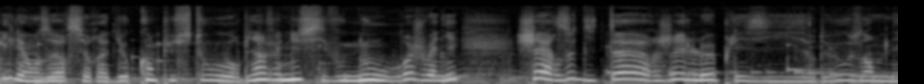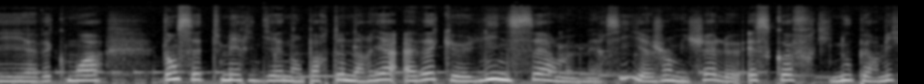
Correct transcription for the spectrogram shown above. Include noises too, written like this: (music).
Il est 11h sur Radio Campus Tour. Bienvenue si vous nous rejoignez. Chers auditeurs, j'ai le plaisir de vous emmener avec moi dans cette méridienne en partenariat avec l'INSERM. Merci à Jean-Michel Escoffre qui nous permet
